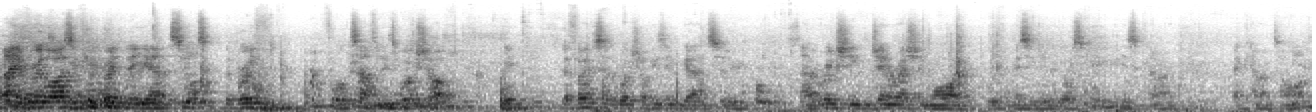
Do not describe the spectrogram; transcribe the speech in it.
I have realised if you've read the, uh, the, small, the brief for this afternoon's workshop, it, the focus of the workshop is in regard to uh, reaching Generation Y with the message of the gospel in this current, at current time.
